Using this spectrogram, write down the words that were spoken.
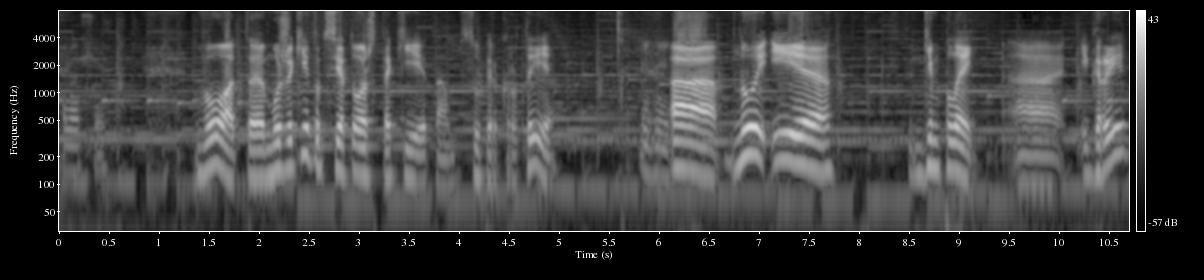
хорошо. Вот, э, мужики тут все тоже такие, там, супер крутые. Угу. А, ну и геймплей а, игры.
